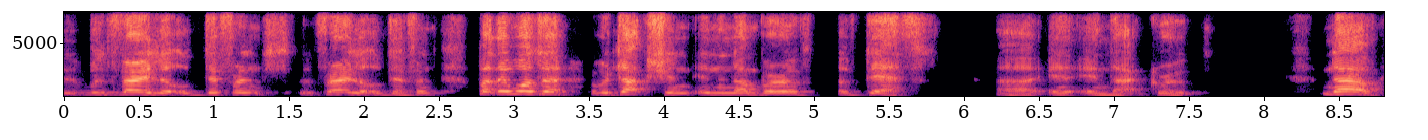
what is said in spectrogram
it was very little difference, very little difference, but there was a reduction in the number of, of deaths uh, in, in that group. Now,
